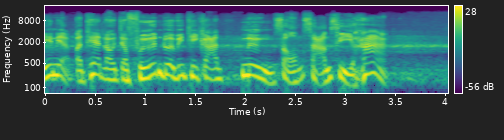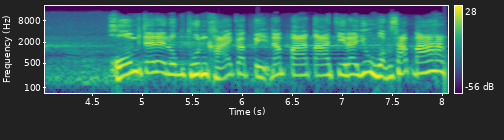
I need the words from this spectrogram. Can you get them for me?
นี้เนี่ยประเทศเราจะฟื้นด้วยวิธีการ 1 2 3 4 5 ผมจะได้ลงทุนขายกะปิน้ำปลาตาจีรายุห่วงทรัพย์บ้าง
